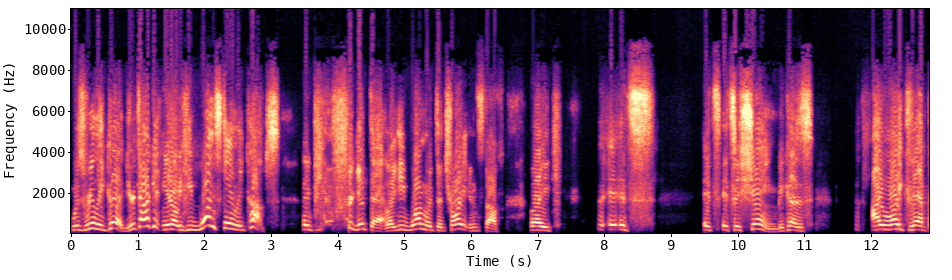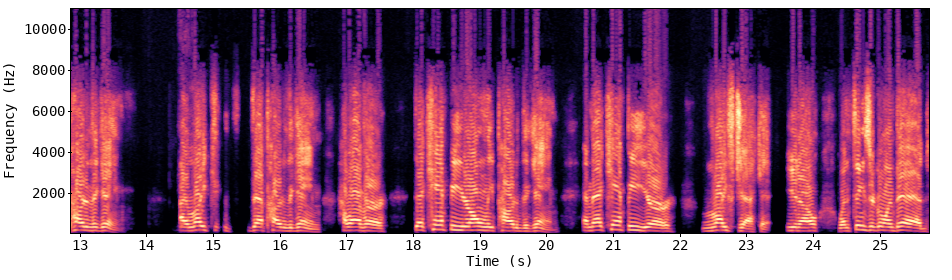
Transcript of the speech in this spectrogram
was really good. You're talking you know he won stanley cups. Like forget that. Like he won with Detroit and stuff. Like it's it's it's a shame because I like that part of the game. I like that part of the game. However, that can't be your only part of the game. And that can't be your life jacket. You know, when things are going bad,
